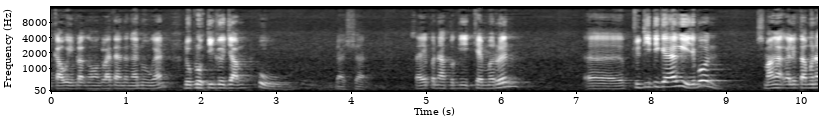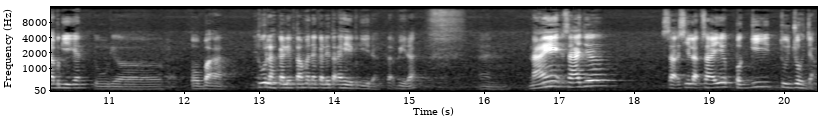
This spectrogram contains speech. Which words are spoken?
kahwin pula dengan orang Kelantan Terengganu kan 23 jam. Huh, dahsyat. Saya pernah pergi Cameron uh, cuti 3 hari je pun. Semangat kali pertama nak pergi kan. Tu dia tobat lah. Itulah kali pertama dan kali terakhir pergi dah. Tak pergi dah. Kan. Naik saja silap saya pergi 7 jam.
